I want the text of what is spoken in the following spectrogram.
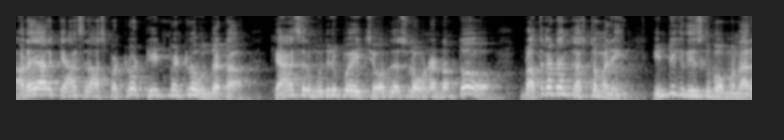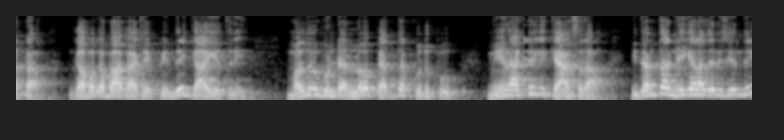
అడయార్ క్యాన్సర్ హాస్పిటల్లో ట్రీట్మెంట్లో ఉందట. క్యాన్సర్ ముదిరిపోయి చివరి దశలో ఉండటంతో బ్రతకటం కష్టమని ఇంటికి తీసుకుపోమన్నారట. గబగబాగా చెప్పింది గాయత్రి. మధు గుండెల్లో పెద్ద కుదుపు. మీనాక్షికి క్యాన్సరా? ఇదంతా నీకెలా తెలిసింది?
